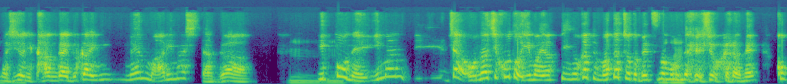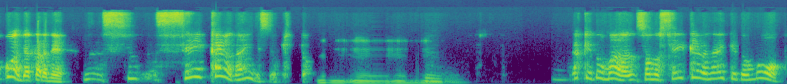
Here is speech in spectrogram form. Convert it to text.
まあ、非常に感慨深い面もありましたが、一方ね、今、じゃあ同じことを今やっていいのかって、またちょっと別の問題でしょうからね、ここはだからね、す正解はないんですよ、きっと。うんだけど、まあ、その正解はないけども、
